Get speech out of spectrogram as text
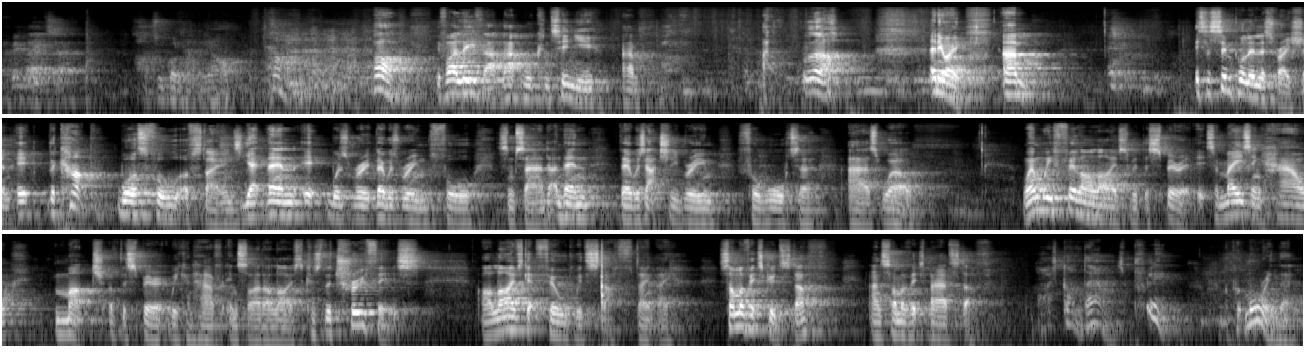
a bit later, oh, it's all gone down the arm. Oh. oh, if I leave that, that will continue. Um, anyway, um, it's a simple illustration. It, the cup was full of stones, yet then it was there was room for some sand, and then there was actually room for water as well. When we fill our lives with the Spirit, it's amazing how much of the Spirit we can have inside our lives. Because the truth is, our lives get filled with stuff, don't they? Some of it's good stuff, and some of it's bad stuff. Oh, it's gone down. It's brilliant. I'll put more in there.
